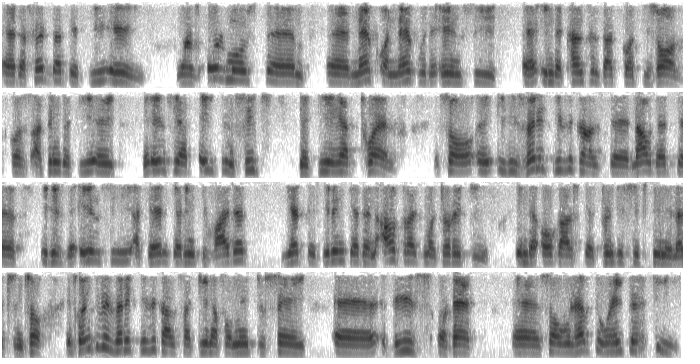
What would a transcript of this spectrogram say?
uh, the fact that the DA was almost um, uh, neck on neck with the ANC uh, in the council that got dissolved because I think the DA, the ANC had 18 seats, the DA had 12. So uh, it is very difficult uh, now that uh, it is the ANC again getting divided, yet they didn't get an outright majority in the August uh, 2016 election. So it's going to be very difficult, Sakina, for me to say this or that. So we'll have to wait and see.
